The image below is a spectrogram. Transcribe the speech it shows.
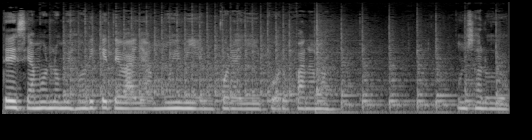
Te deseamos lo mejor y que te vaya muy bien por allí, por Panamá. Un saludo.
